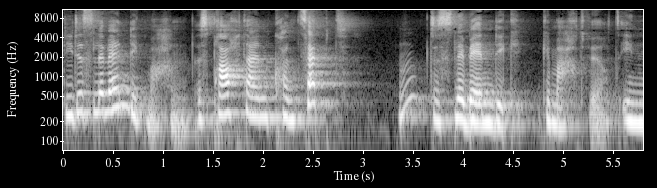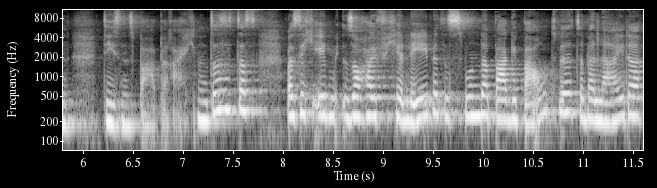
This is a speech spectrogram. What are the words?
die das lebendig machen. Es braucht ein Konzept, hm, das lebendig gemacht wird in diesen Spa-Bereichen. Und das ist das, was ich eben so häufig erlebe, dass wunderbar gebaut wird, aber leider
